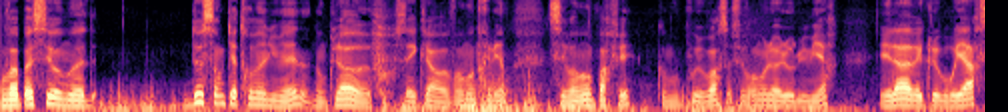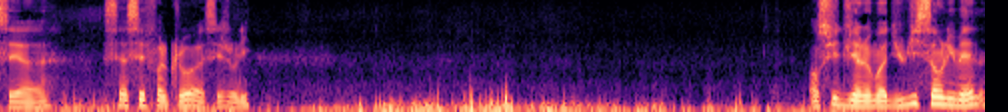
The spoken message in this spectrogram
On va passer au mode 280 lumens. Donc là ça éclaire vraiment très bien. C'est vraiment parfait. Comme vous pouvez voir ça fait vraiment le halo de lumière. Et là avec le brouillard c'est euh, assez folklore, c'est joli. Ensuite vient le mode 800 lumens.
